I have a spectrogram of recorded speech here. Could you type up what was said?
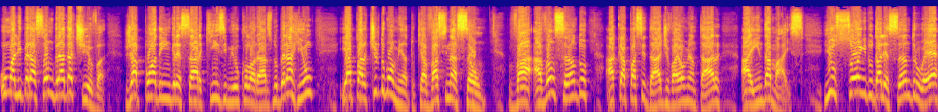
uma liberação gradativa. Já podem ingressar 15 mil colorados no Beira Rio e a partir do momento que a vacinação vá avançando, a capacidade vai aumentar ainda mais. E o sonho do D'Alessandro é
